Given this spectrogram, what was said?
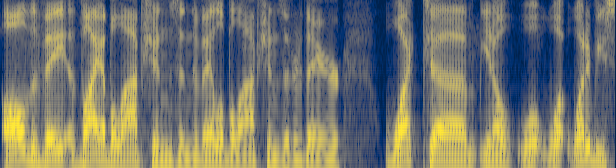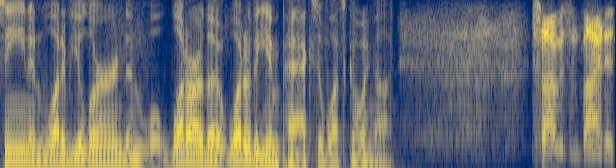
all the va- viable options and available options that are there. What um, you know, what, what what have you seen and what have you learned and what are the what are the impacts of what's going on? So I was invited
